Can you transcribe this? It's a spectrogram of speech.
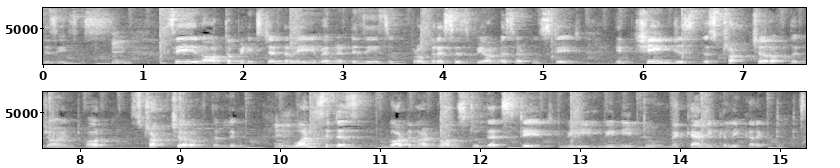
diseases. Hmm. See, in orthopedics, generally, when a disease progresses beyond a certain stage, it changes the structure of the joint or structure of the limb. Hmm. Once it has gotten advanced to that stage, we, we need to mechanically correct it.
